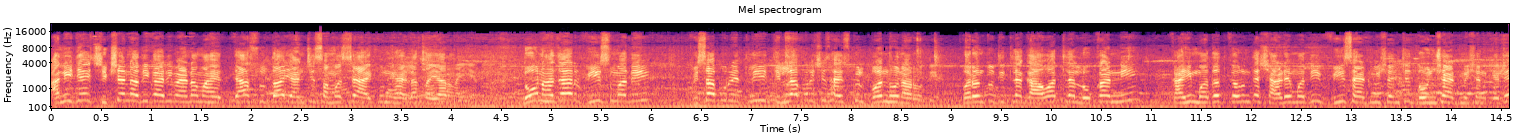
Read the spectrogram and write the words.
आणि जे शिक्षण अधिकारी मॅडम आहेत त्यासुद्धा यांची समस्या ऐकून घ्यायला तयार नाही आहे. दोन हजार वीसमध्ये विसापूर इथली जिल्हा परिषद हायस्कूल बंद होणार होती. परंतु तिथल्या गावातल्या लोकांनी काही मदत करून त्या शाळेमध्ये वीस ॲडमिशनचे दोनशे ॲडमिशन केले.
